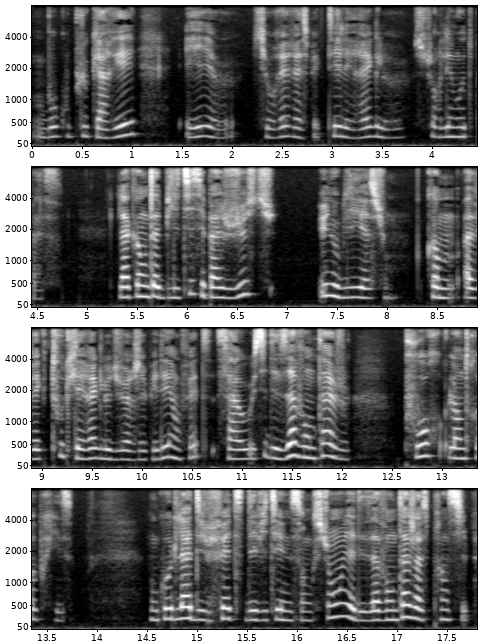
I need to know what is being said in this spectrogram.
beaucoup plus carrée et euh, qui aurait respecté les règles sur les mots de passe. L'accountability, c'est pas juste une obligation. Comme avec toutes les règles du RGPD, en fait, ça a aussi des avantages pour l'entreprise. Donc au-delà du fait d'éviter une sanction, il y a des avantages à ce principe.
